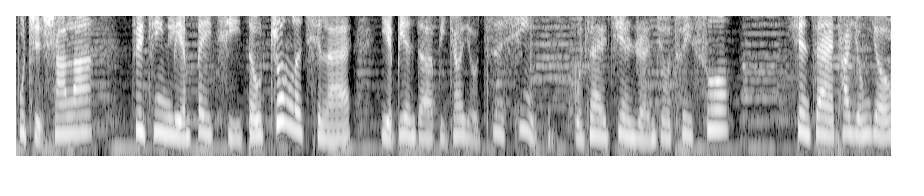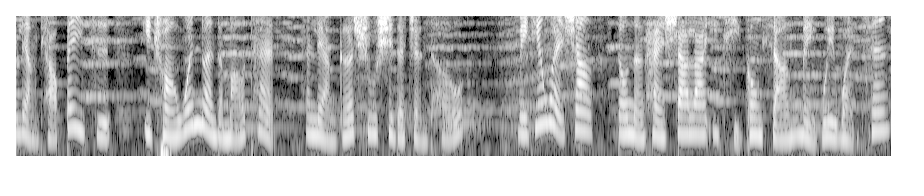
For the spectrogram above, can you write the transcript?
不止莎拉。最近连贝奇都壮了起来，也变得比较有自信，不再见人就退缩。现在他拥有两条被子、一床温暖的毛毯和两个舒适的枕头，每天晚上都能和莎拉一起共享美味晚餐，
